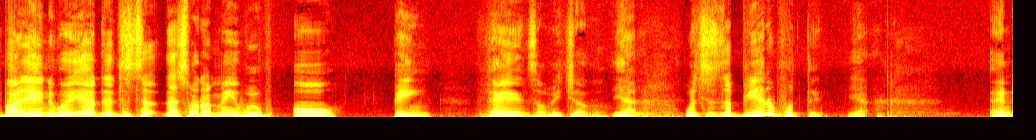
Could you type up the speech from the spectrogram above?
but anyway, yeah, that's, that's what I mean. We've all been fans of each other. Yeah. which is a beautiful thing, Yeah. and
